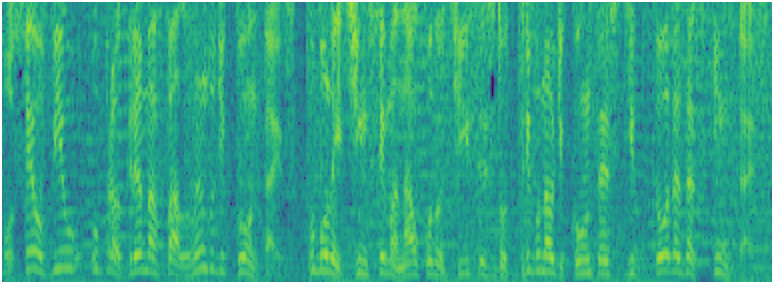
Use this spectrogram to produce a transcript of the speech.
Você ouviu o programa Falando de Contas, o boletim semanal com notícias do Tribunal de Contas de todas as quintas.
